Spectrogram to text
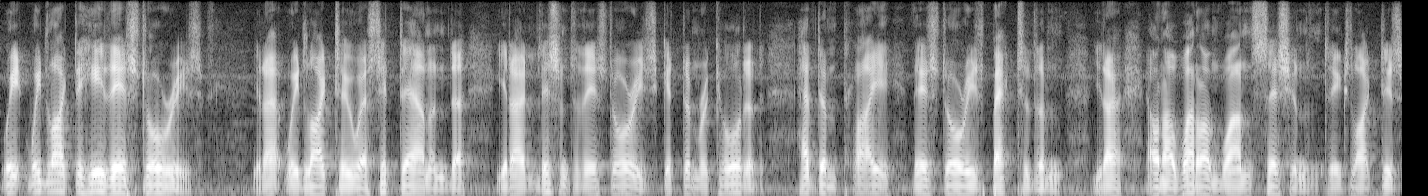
we we'd like to hear their stories. You know, we'd like to uh, sit down and uh, you know listen to their stories, get them recorded, have them play their stories back to them. You know, on a one-on-one session and things like this.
